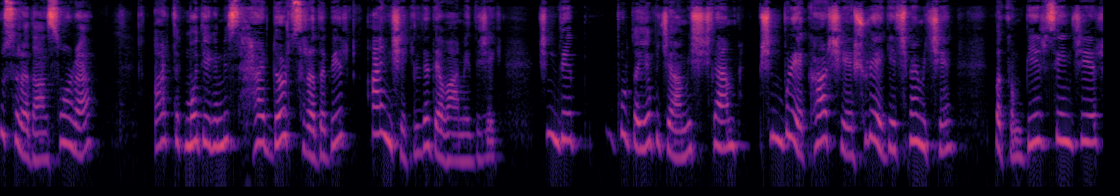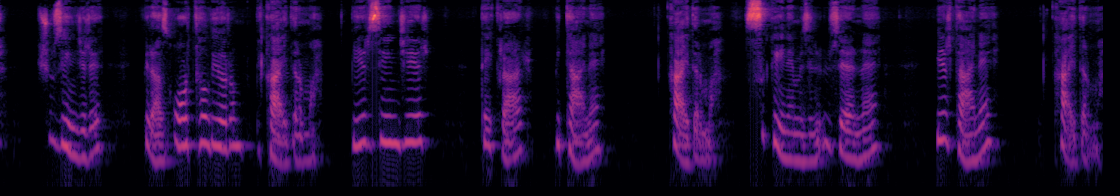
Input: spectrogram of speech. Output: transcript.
Bu sıradan sonra artık modelimiz her 4 sırada bir aynı şekilde devam edecek şimdi burada yapacağım işlem Şimdi buraya karşıya şuraya geçmem için bakın bir zincir şu zinciri biraz ortalıyorum bir kaydırma. Bir zincir tekrar bir tane kaydırma. Sık iğnemizin üzerine bir tane kaydırma.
